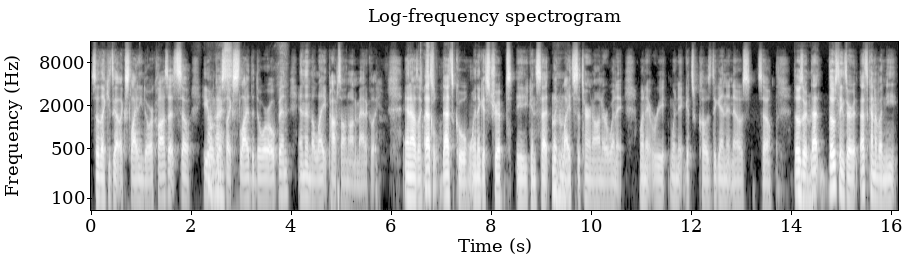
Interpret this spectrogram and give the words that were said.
So like he's got like sliding door closets. So he'll Oh, just like slide the door open, and then the light pops on automatically. And I was like, That's that's cool. that's cool. When it gets tripped, you can set like Mhm. lights to turn on, or when it when it re when it gets closed again, it knows. So those are Mhm. that those things are that's kind of a neat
